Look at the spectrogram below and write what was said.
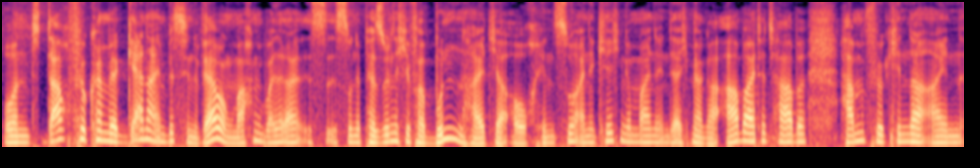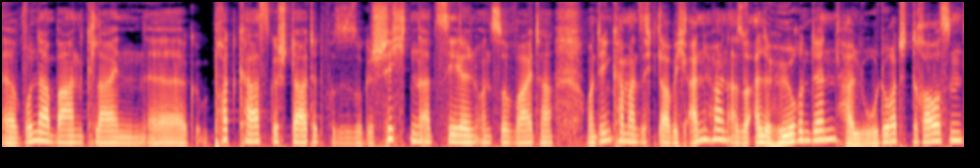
und dafür können wir gerne ein bisschen Werbung machen, weil da ist, ist so eine persönliche Verbundenheit ja auch hinzu. Eine Kirchengemeinde, in der ich mir gearbeitet habe, haben für Kinder einen äh, wunderbaren kleinen äh, Podcast gestartet, wo sie so Geschichten erzählen und so weiter. Und den kann man sich, glaube ich, anhören. Also alle Hörenden, hallo dort draußen,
